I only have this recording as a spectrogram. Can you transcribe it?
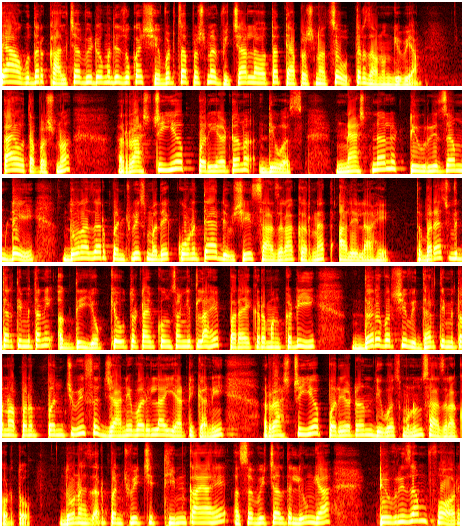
त्या अगोदर कालच्या व्हिडिओमध्ये जो काही शेवटचा प्रश्न विचारला होता त्या प्रश्नाचं उत्तर जाणून घेऊया. काय होता प्रश्न? राष्ट्रीय पर्यटन दिवस नॅशनल टुरिझम डे दोन हजार पंचवीसमध्ये कोणत्या दिवशी साजरा करण्यात आलेला आहे? तर बऱ्याच विद्यार्थी मित्रांनी अगदी योग्य उत्तर टाईप करून सांगितलं आहे. पर्याय क्रमांक डी दरवर्षी विद्यार्थी मित्रांनो आपण पंचवीस जानेवारीला या ठिकाणी राष्ट्रीय पर्यटन दिवस म्हणून साजरा करतो. दोन हजार पंचवीसची थीम काय आहे? असं विचार तर लिहून घ्या. टुरिझम फॉर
